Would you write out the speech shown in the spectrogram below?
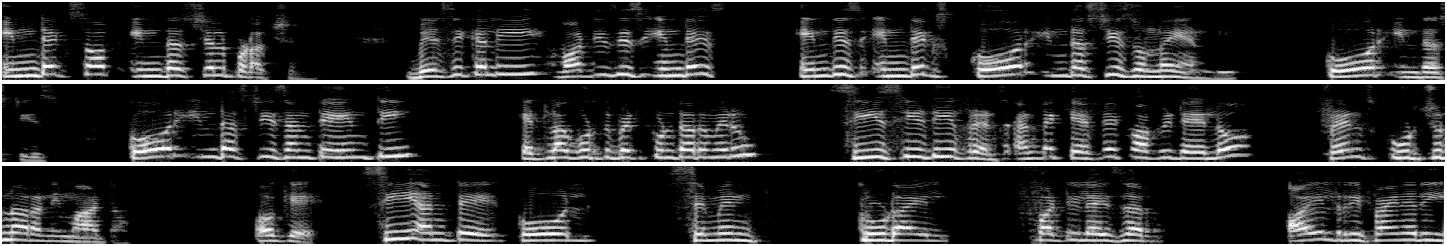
Index of industrial production. Basically, what is this index? In this index core industries ఉన్నాయండి. కోర్ ఇండస్ట్రీస్ కోర్ ఇండస్ట్రీస్ అంటే ఏంటి? ఎట్లా గుర్తుపెట్టుకుంటారు మీరు? సిసిడి ఫ్రెండ్స్ అంటే కెఫే కాఫీ డేలో ఫ్రెండ్స్ కూర్చున్నారన్నమాట ఓకే సి అంటే coal cement crude oil fertiliser oil refinery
